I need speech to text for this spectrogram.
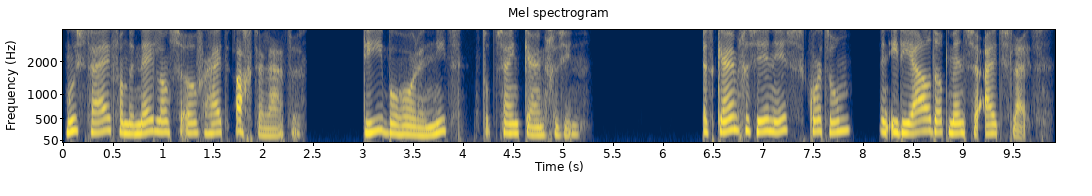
moest hij van de Nederlandse overheid achterlaten. Die behoorden niet tot zijn kerngezin. Het kerngezin is, kortom, een ideaal dat mensen uitsluit.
